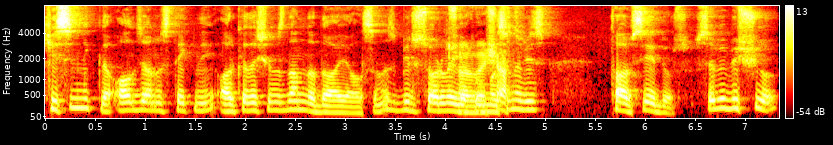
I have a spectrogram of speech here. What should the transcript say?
kesinlikle alacağınız tekneyi arkadaşınızdan da daha iyi alsanız bir survey, Survey yapılmasını şart. biz tavsiye ediyoruz. Sebebi şu.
